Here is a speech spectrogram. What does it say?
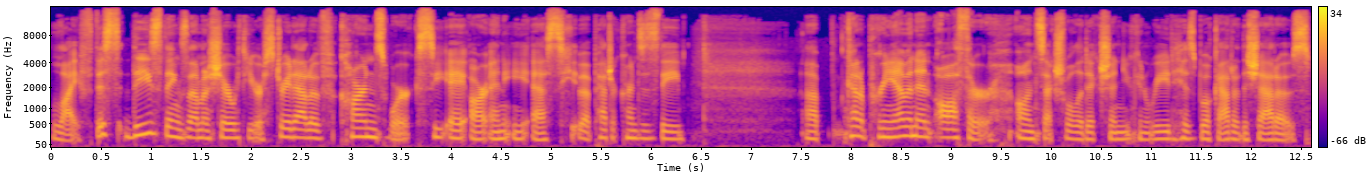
life. This these things that I'm going to share with you are straight out of Carnes' work, C A R N E S. Uh, Patrick Carnes is the uh, kind of preeminent author on sexual addiction. You can read his book Out of the Shadows.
